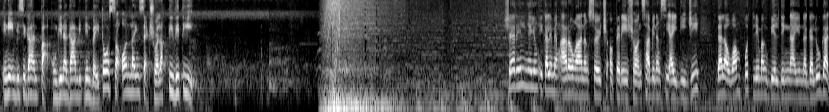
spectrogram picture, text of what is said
Iniimbisigahan pa kung ginagamit din ba ito sa online sexual activity. Cheryl, ngayong ikalimang araw nga ng search operation, sabi ng CIDG, 25 building na yung nagalugad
